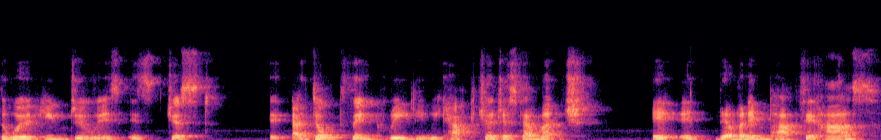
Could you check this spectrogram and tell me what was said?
the work you do is is just i don't think really we capture just how much it, it of an impact it has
